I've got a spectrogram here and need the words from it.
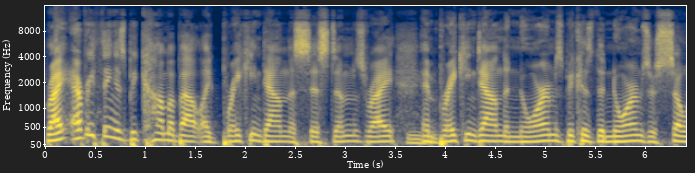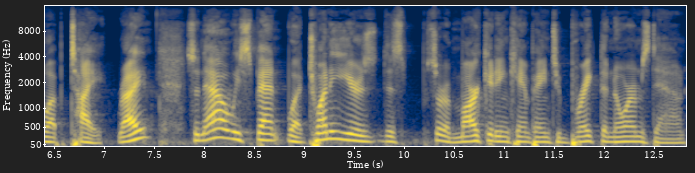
right? Everything has become about like breaking down the systems, right? And mm-hmm. breaking down the norms because the norms are so uptight, right? So now we spent what 20 years this sort of marketing campaign to break the norms down.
